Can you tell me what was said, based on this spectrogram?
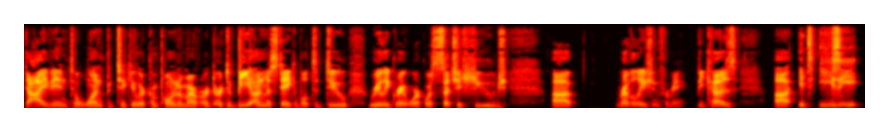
dive into one particular component of my or, or to be unmistakable, to do really great work was such a huge uh, revelation for me because uh, it's easy.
